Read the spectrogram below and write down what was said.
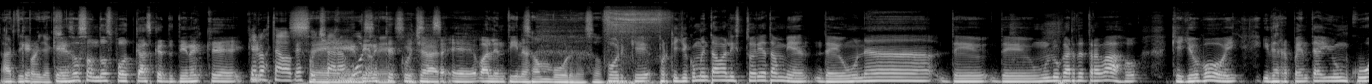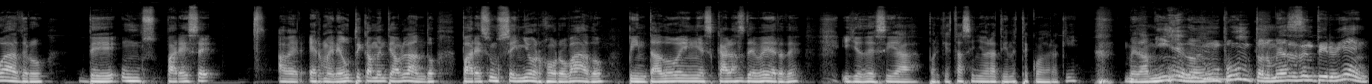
Arte y Que, proyección. que esos son dos podcasts que te tienes que... Que los tengo que Sí, escuchar, que a juro. tienes que Sí, sí, escuchar, sí, sí. eh, Valentina. Son burdos. uf. Porque, porque yo comentaba la historia también de una. De, de un lugar de trabajo que yo voy y de repente hay un cuadro de un. Parece. A ver, hermenéuticamente hablando, parece un señor jorobado pintado en escalas de verde. Y yo decía, ¿por qué esta señora tiene este cuadro aquí? me da miedo en un punto, no me hace sentir bien.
